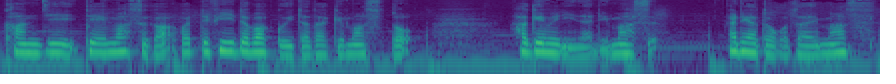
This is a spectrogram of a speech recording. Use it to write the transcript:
感じていますがこうやってフィードバックいただけますと励みになりますありがとうございます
